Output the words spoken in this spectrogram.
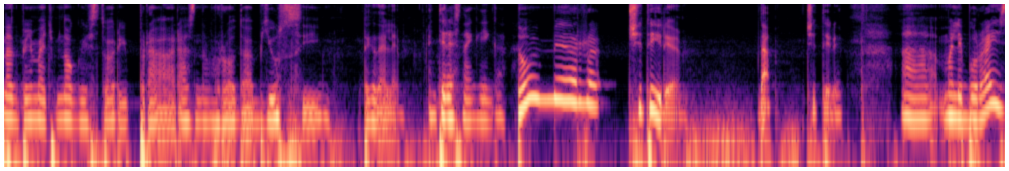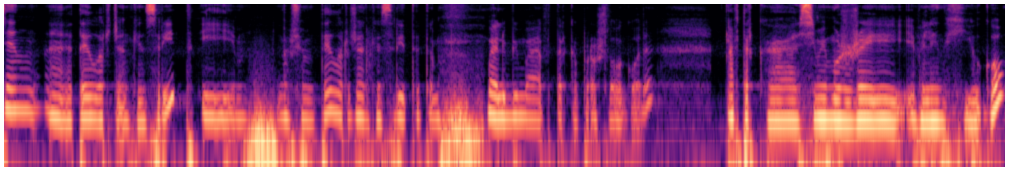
надо понимать, много историй про разного рода абьюз и так далее. Интересная книга. Номер четыре. Да, четыре. Малибу Райзин, Тейлор Дженкинс Рид. И, в общем, Тейлор Дженкинс Рид — это моя любимая авторка прошлого года. Авторка «Семи мужей» Эвелин Хьюго.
